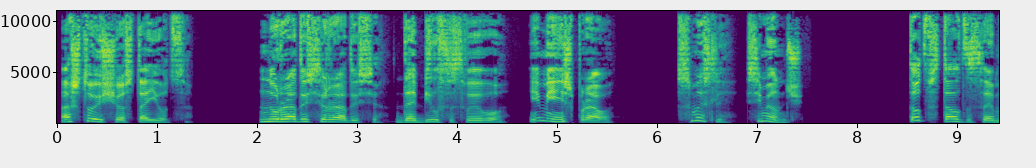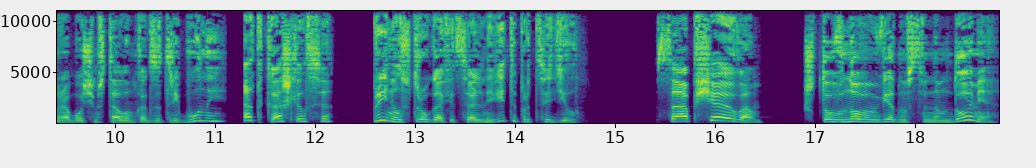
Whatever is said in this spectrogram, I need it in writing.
«А что еще остается?» «Ну, радуйся, радуйся», — добился своего. «Имеешь право». «В смысле, Семёныч?» Тот встал за своим рабочим столом, как за трибуной, откашлялся, принял строго официальный вид и процедил. «Сообщаю вам, что в новом ведомственном доме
